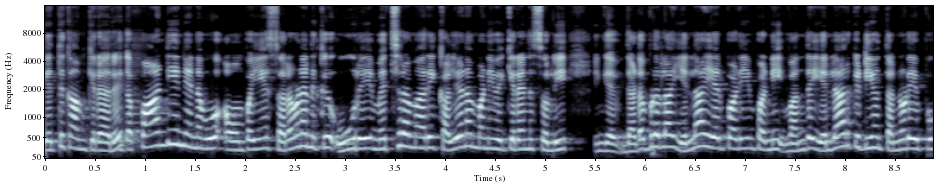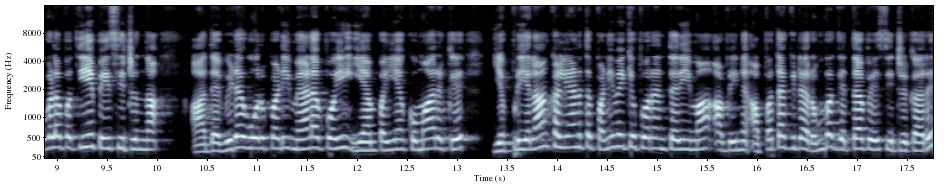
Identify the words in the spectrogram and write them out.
கெத்து காமிக்கிறாரு. இந்த பாண்டியன் என்னவோ அவன் பையன் சரவணனுக்கு ஊரே மெச்சுற மாதிரி கல்யாணம் பண்ணி வைக்கிறேன்னு சொல்லி இங்க தடபுடலா எல்லா ஏற்பாடையும் பண்ணி வந்த எல்லார்கிட்டையும் தன்னுடைய புகழை பத்தியே பேசிட்டு இருந்தான். அதை விட ஒரு படி மேலே போய் என் பையன் குமாருக்கு எப்படியெல்லாம் கல்யாணத்தை பண்ணி வைக்க போறேன்னு தெரியுமா அப்படின்னு அப்பத்தா கிட்ட ரொம்ப கெத்தா பேசிட்டு இருக்காரு.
